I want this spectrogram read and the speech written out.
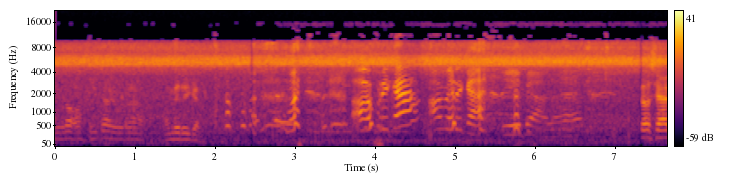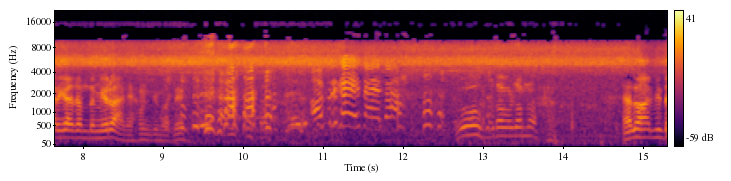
एउटा अफ्रिका एउटा अमेरिका। अफ्रिका अमेरिका। त्यो स्याहार जाम त मेरो हाने हुन् तिमीहरूले अफ्रिका यता यता ओ उताबाट जाऊँ न हेलो आर्मी त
